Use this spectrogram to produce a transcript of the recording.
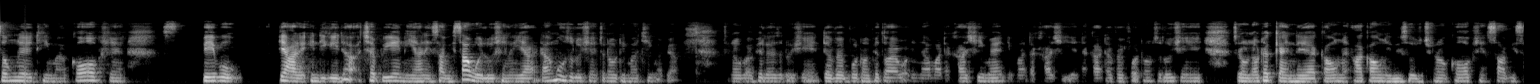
စုံတဲ့အချိန်မှာ call option ပေးဖို့ ပြတဲ့ indicator အချက်ပေးတဲ့နေရာနေစပြီးစဝယ်လို့ရှင်လည်းရတယ်ဒါမှမဟုတ်ဆိုလို့ရှင်ကျွန်တော်ဒီမှာကြည့်မှာဗျကျွန်တော်ဘာဖြစ်လဲဆိုလို့ရှင် double photon ဖြစ်သွားရပါဒီနားမှာတစ်ခါရှိမယ်ဒီမှာတစ်ခါရှိရနှစ်ခါ double photon ဆိုလို့ရှင်ကျွန်တော်နောက်ထပ်ကန်တွေကကောင်းတယ်အားကောင်းနေပြီဆိုကျွန်တော် call option စပြီးစ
